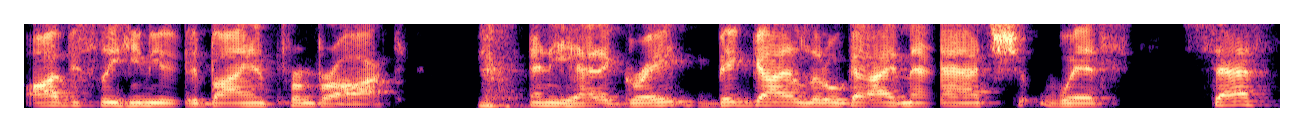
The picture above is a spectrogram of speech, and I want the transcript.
obviously he needed to buy in from Brock, and he had a great big guy little guy match with Seth.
